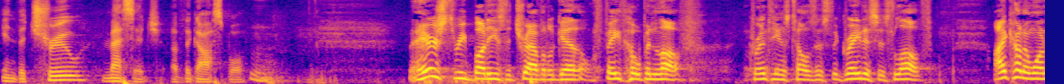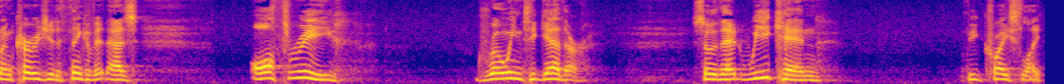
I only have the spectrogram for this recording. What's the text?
in the true message of the gospel. Hmm. Now, here's three buddies that travel together faith, hope, and love. Corinthians tells us the greatest is love. I kind of want to encourage you to think of it as all three growing together so that we can be Christ like.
